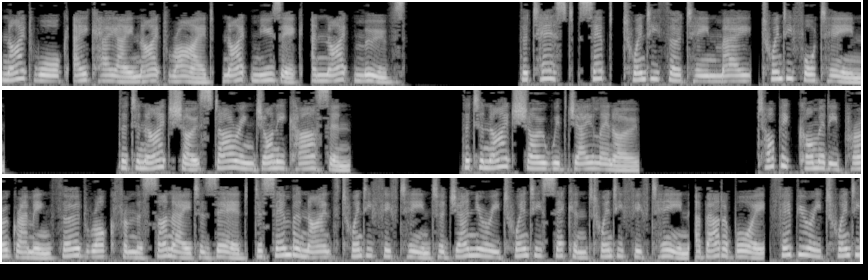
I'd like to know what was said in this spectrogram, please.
Night Walk aka Night Ride, Night Music, and Night Moves. The Test Sept. 2013 May, 2014 The Tonight Show starring Johnny Carson. The Tonight Show with Jay Leno Topic comedy programming Third Rock from the Sun A to Z December 9, 2015 to January 22, 2015 About a Boy February 22,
